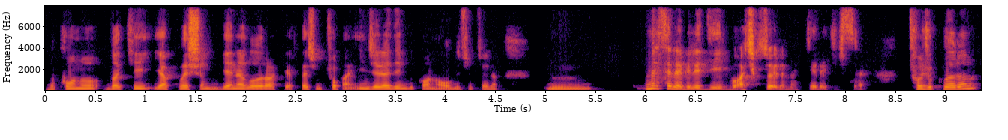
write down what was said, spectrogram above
bu konudaki yaklaşım, genel olarak yaklaşım çok hani incelediğim bir konu olduğu için söylüyorum. Hmm, Mesele bile değil bu açık söylemek gerekirse. Çocukların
